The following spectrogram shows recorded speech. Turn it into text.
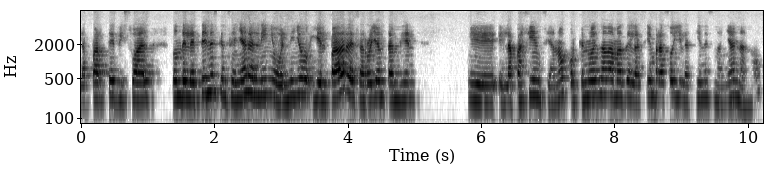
la parte visual, donde le tienes que enseñar al niño, o el niño y el padre desarrollan también eh, la paciencia, ¿no? Porque no es nada más de la siembras hoy y la tienes mañana, ¿no?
